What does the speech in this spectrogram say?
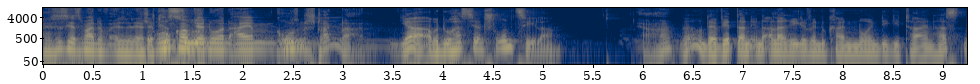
Das ist jetzt meine. Also der Strom kommt ja nur in einem großen Strang da an. Ja, aber du hast ja einen Stromzähler. Ja. Ne? Und der wird dann in aller Regel, wenn du keinen neuen digitalen hast,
